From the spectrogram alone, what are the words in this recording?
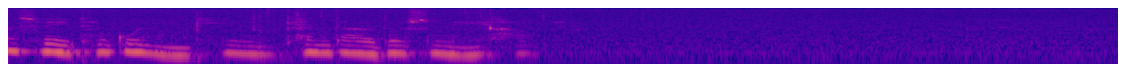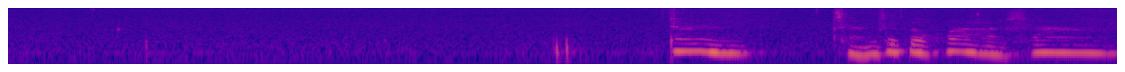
那所以，透过影片看到的都是美好的。当然，讲这个话好像，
